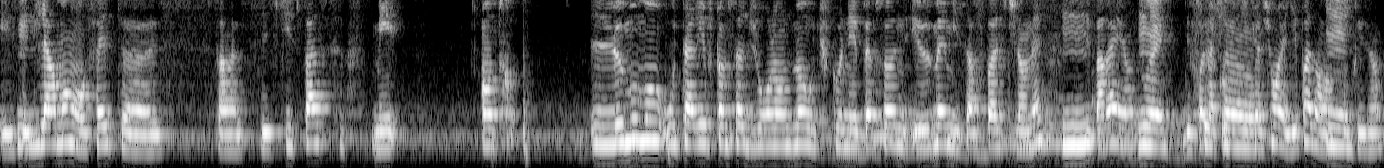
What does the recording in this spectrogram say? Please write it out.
Et c'est mm. clairement, en fait, euh, c'est ce qui se passe, mais entre le moment où tu arrives comme ça du jour au lendemain où tu connais personne et eux-mêmes ils savent pas ce qu'il en est, mm. c'est pareil. Hein. Des fois la communication elle est pas dans l'entreprise. Hein.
